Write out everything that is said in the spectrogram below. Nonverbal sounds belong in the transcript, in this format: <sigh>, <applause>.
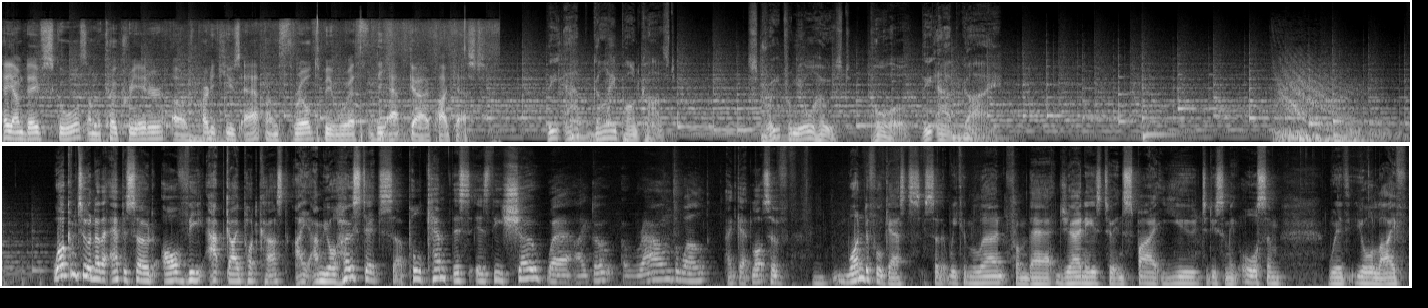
Hey, I'm Dave Schools. I'm the co creator of PartyQ's app. I'm thrilled to be with the App Guy podcast. The App Guy podcast. Straight from your host, Paul, the App Guy. Welcome to another episode of the App Guy podcast. I am your host, it's uh, Paul Kemp. This is the show where I go around the world and get lots of wonderful guests so that we can learn from their journeys to inspire you to do something awesome with your life,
